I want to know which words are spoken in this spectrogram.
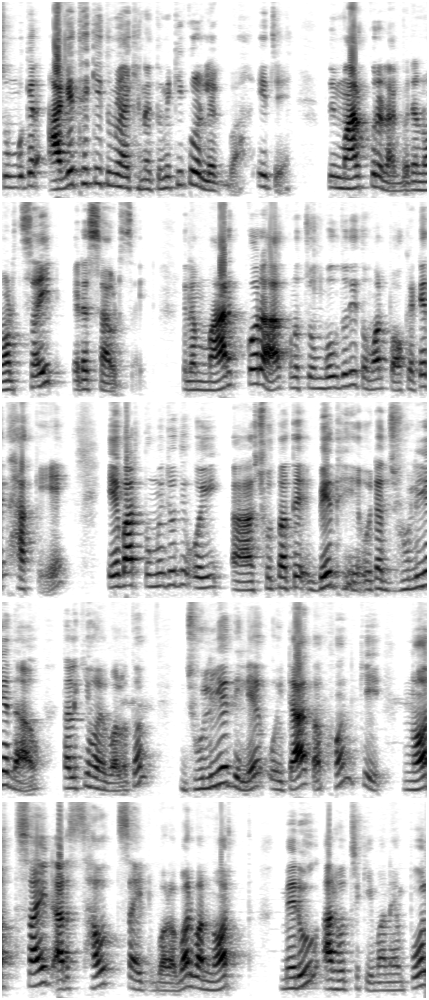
চুম্বকের আগে থেকেই তুমি এখানে তুমি কি করে লিখবা? এই যে, তুমি মার্ক করে রাখবে, এটা নর্থ সাইড এটা সাউথ সাইড তাহলে মার্ক করা কোনো চুম্বক যদি তোমার পকেটে থাকে, এবার তুমি যদি ওই সুতাতে বেঁধে ওইটা ঝুলিয়ে দাও, তাহলে কি হবে বলো তো ঝুলিয়ে দিলে ওইটা তখন কি? নর্থ সাইড আর সাউথ সাইড বরাবর বা নর্থ মেরু আর হচ্ছে কি? মানে পোল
